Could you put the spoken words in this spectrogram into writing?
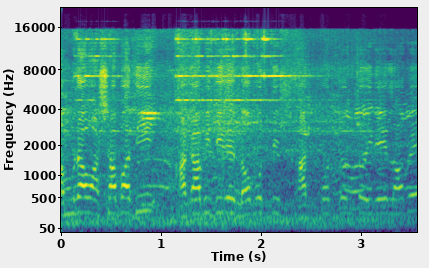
আমরাও আশাবাদী, আগামী দিনে নবদ্বীপ ঘাট পর্যন্ত এই রেল হবে।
